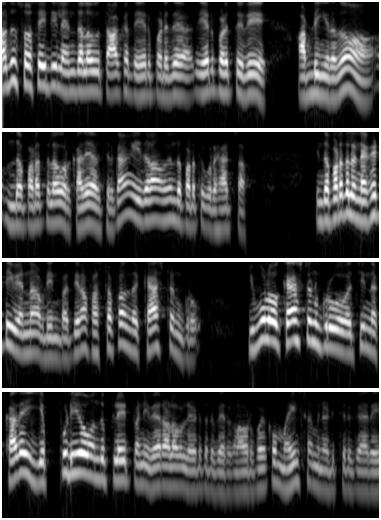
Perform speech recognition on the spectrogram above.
அது சொசைட்டியில் எந்த அளவு தாக்கத்தை ஏற்படுது ஏற்படுத்துது அப்படிங்கிறதும் இந்த படத்தில் ஒரு கதையாக வச்சுருக்காங்க. இதெல்லாம் வந்து இந்த படத்துக்கு ஒரு ஹேட்ஸ் ஆஃப் இந்த படத்தில் நெகட்டிவ் என்ன அப்படின்னு பார்த்தீங்கன்னா ஃபஸ்ட் ஆஃப் ஆல் இந்த கேஸ்ட் அண்ட் குரூ இவ்வளோ கேஸ்ட் அண்ட் குரூவை வச்சு இந்த கதை எப்படியோ வந்து பிளேட் பண்ணி வேற அளவில் எடுத்துகிட்டு போயிருக்கலாம். ஒரு பக்கம் மயில்சாமி நடிச்சிருக்காரு.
